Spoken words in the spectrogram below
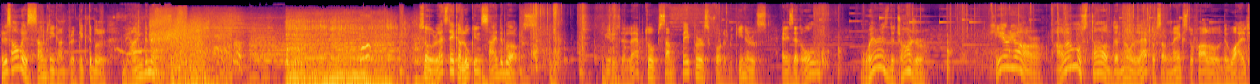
there is always something unpredictable behind the mask. So let's take a look inside the box. Here is the laptop, some papers for the beginners, and is that all? Where is the charger? Here you are! I almost thought that now laptops are next to follow the wild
